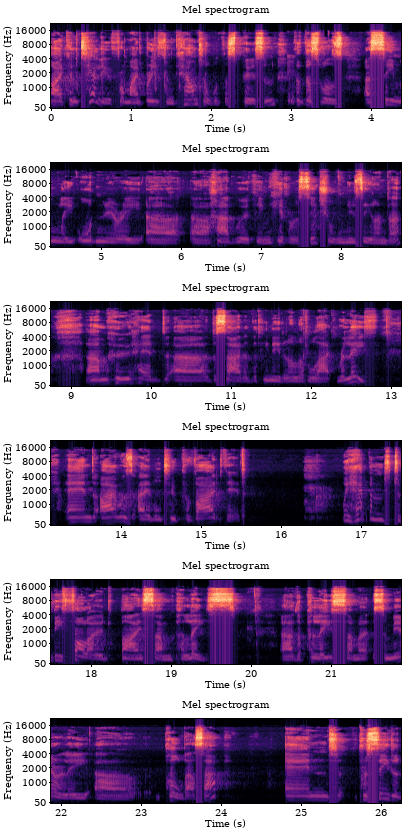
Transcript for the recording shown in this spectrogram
I can tell you from my brief encounter with this person that this was a seemingly ordinary, uh, hard-working heterosexual New Zealander um, who had uh, decided that he needed a little light relief. And I was able to provide that. We happened to be followed by some police. Uh, the police summarily uh, pulled us up and proceeded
